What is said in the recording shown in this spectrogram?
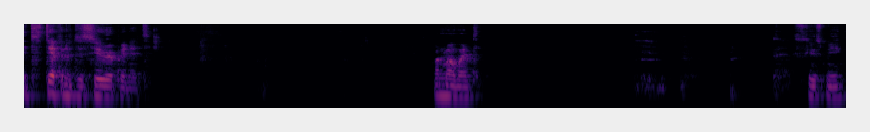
It's definitely syrup in it. One moment. Excuse me.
